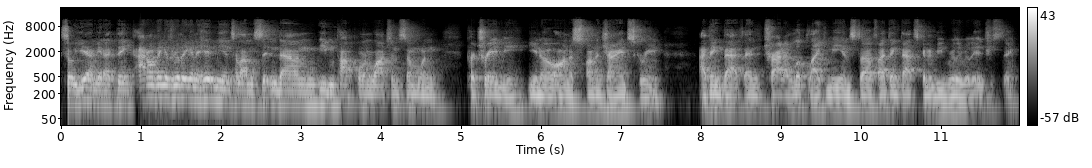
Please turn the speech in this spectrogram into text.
So yeah, I mean, I think I don't think it's really gonna hit me until I'm sitting down eating popcorn, watching someone portray me, you know, on a on a giant screen. I think that and try to look like me and stuff. I think that's gonna be really, really interesting.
